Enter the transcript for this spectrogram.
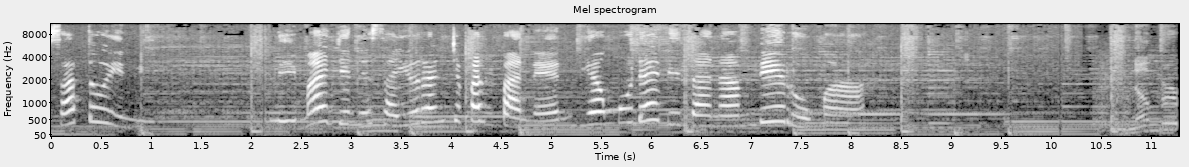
satu ini. 5 jenis sayuran cepat panen yang mudah ditanam di rumah. Number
